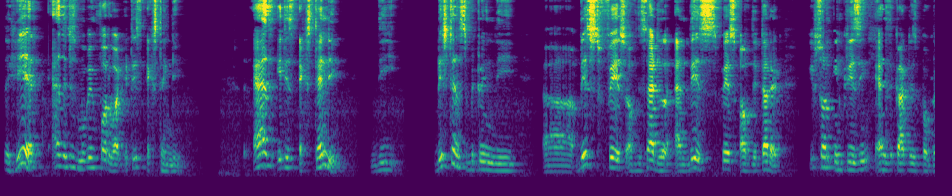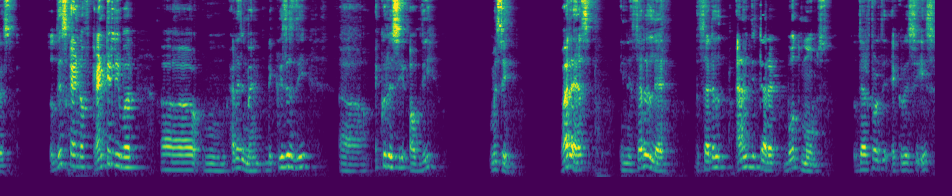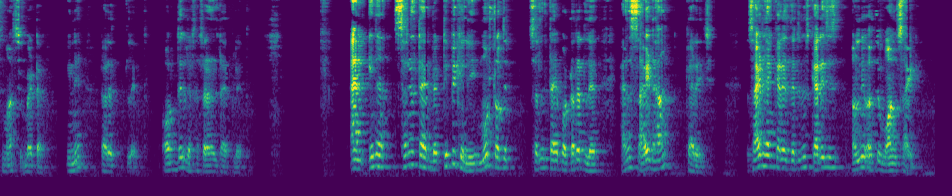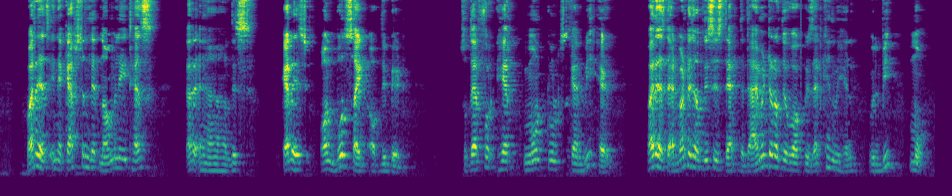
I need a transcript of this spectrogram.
so here, as it is moving forward, it is extending. As it is extending, the distance between the uh, this face of the saddle and this face of the turret keeps on increasing as the cart is progressed. So this kind of cantilever uh, mm, arrangement decreases the uh, accuracy of the machine. Whereas in a saddle lathe, the saddle and the turret both moves. So therefore the accuracy is much better in a turret lathe or the saddle type lathe. And in a saddle type lathe, typically most of the saddle type or turret lathe has a side hang carriage. The side hang carriage that means carriage is only on the one side. Whereas in a capstan lathe normally it has uh, this carriage on both sides of the bed. So therefore here more tools can be held. Whereas the advantage of this is that the diameter of the workpiece that can be held will be more.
